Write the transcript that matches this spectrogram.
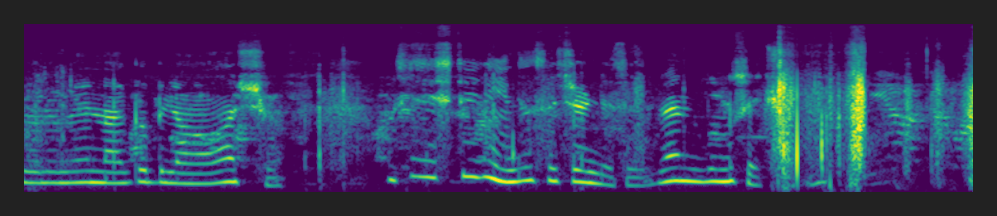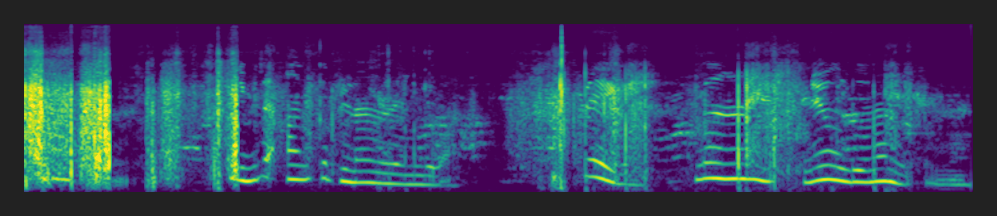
bölümünün arka planı olan şu. Siz istediğinizi seçebilirsiniz. Ben bunu seçiyorum. Bir de arka plan rengi var. Böyle. Ben ne olduğunu unuttum.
